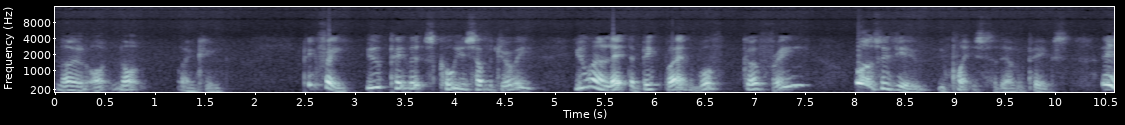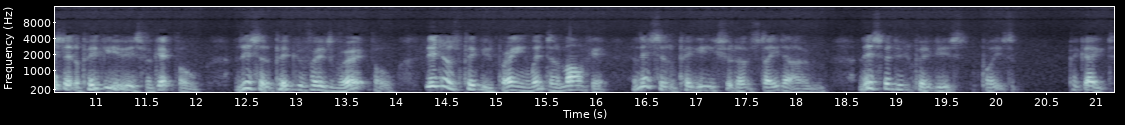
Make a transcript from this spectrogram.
No, not oinking. Pig three, you piglets call yourself a jury? You want to let the big bad wolf go free? What's with you? He points to the other pigs. This little piggy is forgetful. And this little piggy is forgetful. This little piggy's brain went to the market. And this little piggy should have stayed at home. And this little piggy's points pig eight.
